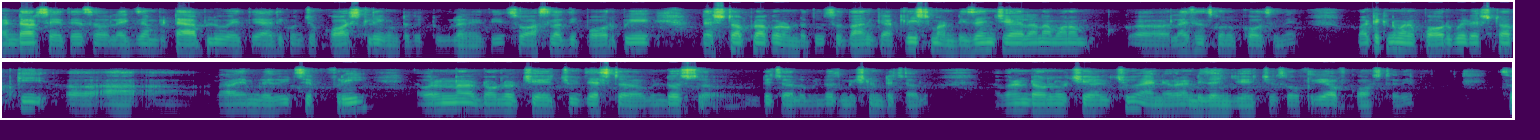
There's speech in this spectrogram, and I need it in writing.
vendors అయితే సో ఎగ్జాంపుల్ ట్యాబ్లు అయితే అది కొంచెం కాస్ట్లీ ఉంటుంది టూల్ అనేది. సో అసలు అది పవర్ పే డెస్క్టాప్లో కూడా ఉండదు. సో దానికి అట్లీస్ట్ మనం డిజైన్ చేయాలన్నా మనం లైసెన్స్ కొనుక్కోవాల్సిందే. బట్ ఇక్కడ మన పవర్ పే డెస్క్టాప్కి రాయం లేదు. It's a free. ఎవరన్నా డౌన్లోడ్ చేయొచ్చు. జస్ట్ విండోస్ ఉంటే చాలు. విండోస్ మిషన్ ఉంటే చాలు. ఎవరైనా డౌన్లోడ్ చేయొచ్చు అండ్ ఎవరైనా డిజైన్ చేయొచ్చు. సో ఫ్రీ ఆఫ్ కాస్ట్ అది. సో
